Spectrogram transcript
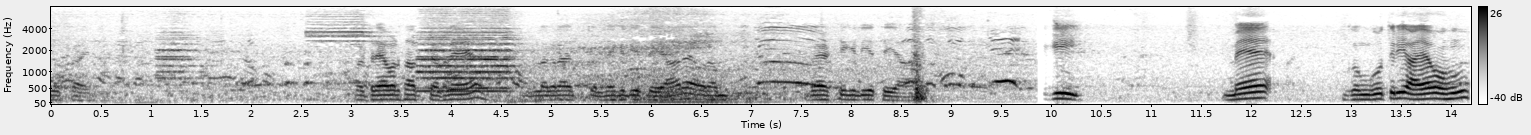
रोका है और ड्राइवर साहब चढ़ रहे हैं। लग रहा है चलने के लिए तैयार है और हम बैठने के लिए तैयार हैं। कि मैं गंगोत्री आया हुआ हूँ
